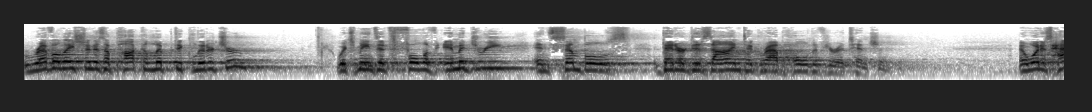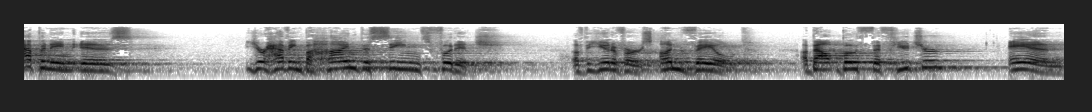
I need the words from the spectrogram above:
Revelation is apocalyptic literature, which means it's full of imagery and symbols that are designed to grab hold of your attention. And what is happening is you're having behind the scenes footage of the universe unveiled about both the future and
